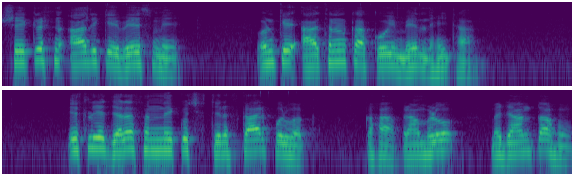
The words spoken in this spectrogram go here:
श्री कृष्ण आदि के वेश में उनके आचरण का कोई मेल नहीं था। इसलिए जरासंध ने कुछ तिरस्कार पूर्वक कहा, ब्राह्मणों, मैं जानता हूँ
